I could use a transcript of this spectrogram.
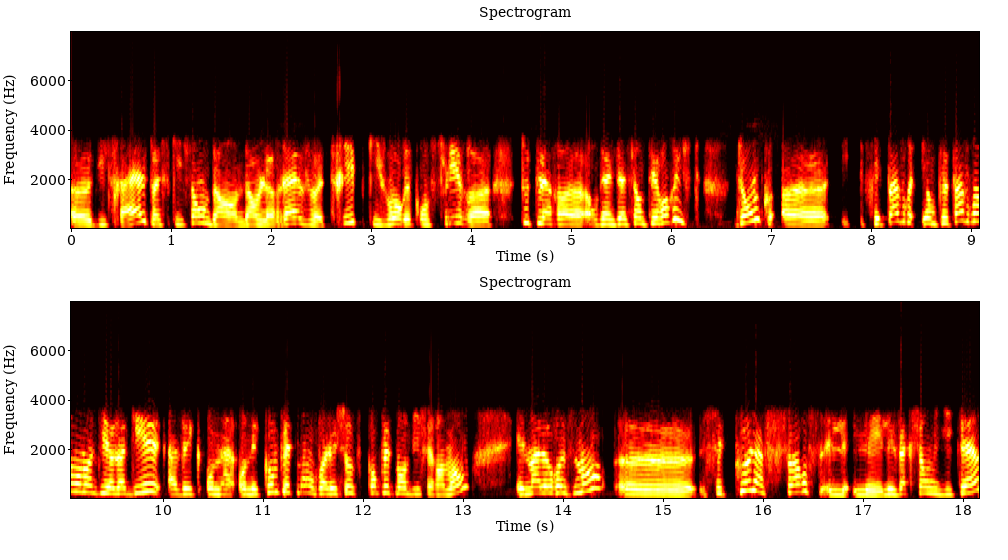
euh, d'Israël parce qu'ils sont dans, dans leur rêve trip qui vont reconstruire toute leur organisation terroriste. Donc, c'est pas vrai, on peut pas vraiment dialoguer avec, on a, on est complètement, on voit les choses complètement différemment et malheureusement, c'est que la force, les, les actions militaires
